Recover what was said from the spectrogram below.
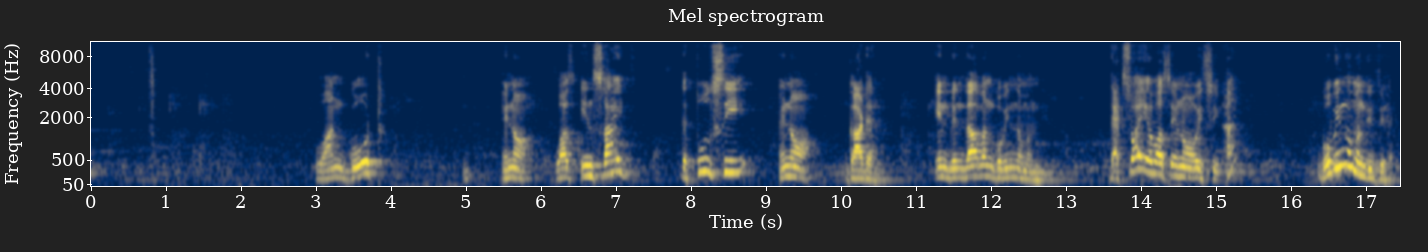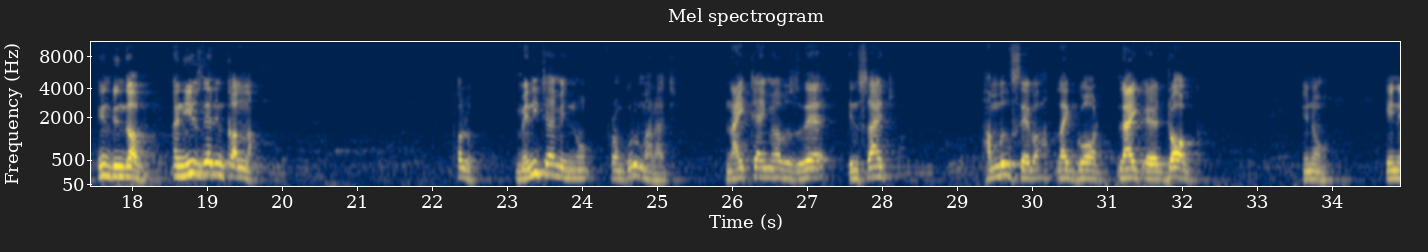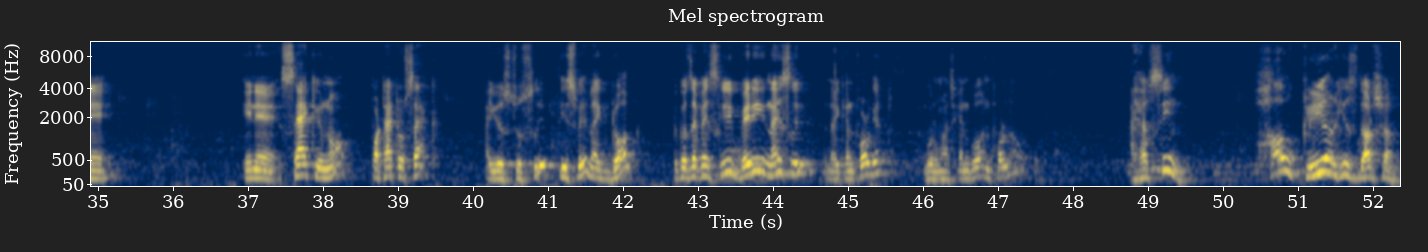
One goat, you know, was inside the Tulsi, you know, garden in Vrindavan Govinda Mandir. That's why I was, you know, saying, huh? Govinda Mandir there, in Vrindavan, and he is there in Kalna. Follow. Many times you know from Guru Maharaj. Night time I was there inside humble seva like God, like a dog, you know, in a in a sack, you know, potato sack. I used to sleep this way like dog, because if I sleep very nicely, then I can forget. Guru Maharaj can go and fall down. I have seen how clear his darshan.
